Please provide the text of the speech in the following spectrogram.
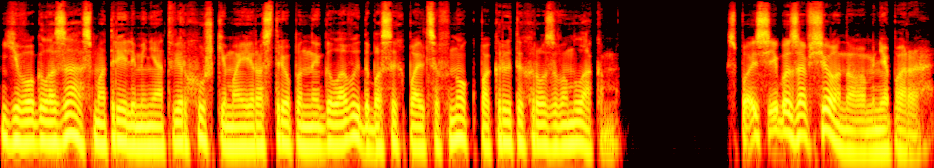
Его глаза осмотрели меня от верхушки моей растрепанной головы до босых пальцев ног, покрытых розовым лаком. «Спасибо за все, но мне пора.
